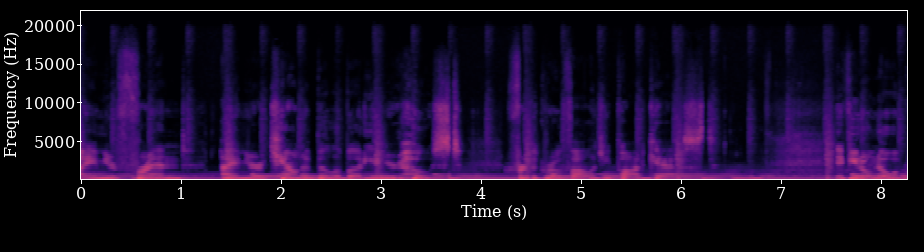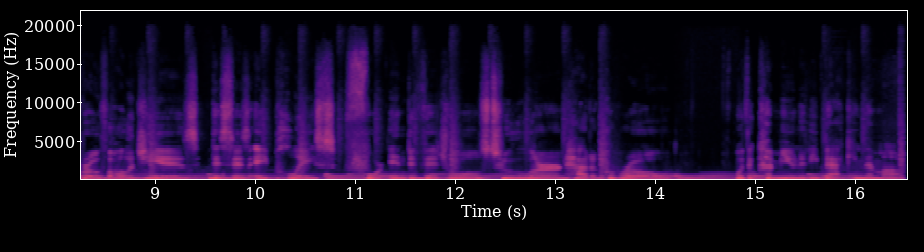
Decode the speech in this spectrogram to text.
I am your friend. I am your accountability buddy and your host for the Growthology podcast. If you don't know what Growthology is, this is a place for individuals to learn how to grow with a community backing them up.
